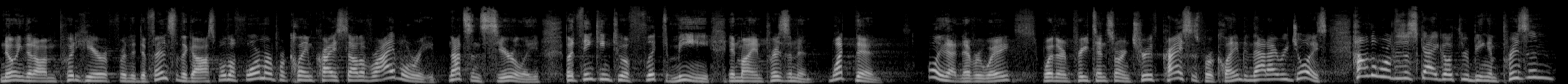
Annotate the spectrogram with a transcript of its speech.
knowing that I'm put here for the defense of the gospel. The former proclaim Christ out of rivalry, not sincerely, but thinking to afflict me in my imprisonment. What then? Only that in every way, whether in pretense or in truth, Christ is proclaimed, and that I rejoice. How in the world does this guy go through being in prison?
